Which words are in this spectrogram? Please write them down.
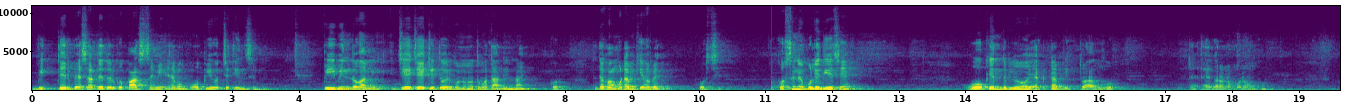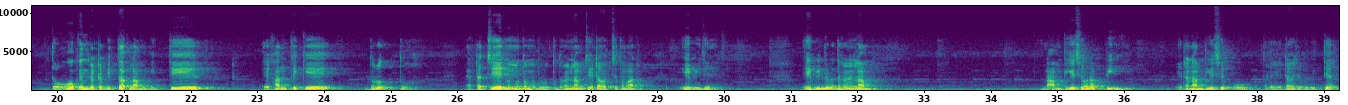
বৃত্তের ব্যাসার্ধের দৈর্ঘ্য পাঁচ সেমি এবং ওপি হচ্ছে তিন সেমি। পি বিন্দুগামী যে যেটির দৈর্ঘ্য ন্যূনতম তা নির্ণয় করো। তো দেখো অঙ্কটা আমি কীভাবে করছি। কোশ্চেনে বলে দিয়েছে, ও কেন্দ্রীয় একটা বৃত্ত আঁকবো। এগারো নম্বর অঙ্ক। তো ও কেন্দ্রীয় একটা বৃত্ত আঁকলাম, বৃত্তের এখান থেকে দূরত্ব, একটা যে ন্যূনতম দূরত্ব, ধরে নিলাম যেটা হচ্ছে তোমার এ বিজে এই বিন্দুটা ধরে নিলাম। নাম দিয়েছে ওরা পি এটা নাম দিয়েছে ও তাহলে এটা হয়ে যাবে বৃত্তের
